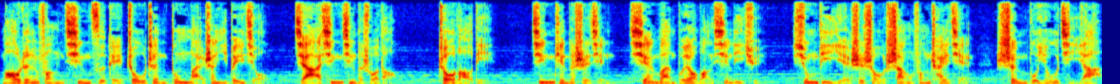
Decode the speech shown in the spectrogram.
毛人凤亲自给周振东满上一杯酒，假惺惺地说道：“周老弟，今天的事情千万不要往心里去，兄弟也是受上峰差遣，身不由己呀。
